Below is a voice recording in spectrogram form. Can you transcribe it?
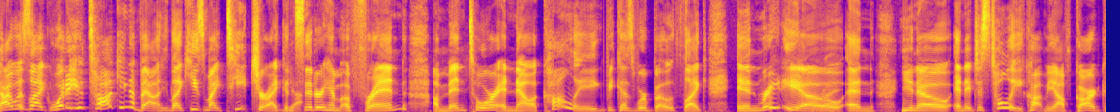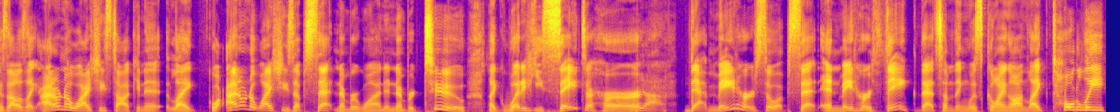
I was like, what are you talking about? He- Like, he's my teacher. I consider him a friend, a mentor, and now a colleague because we're both like in radio. Right. And, you know, and it just totally caught me off guard because I was like, I don't know why she's talking it. Like, well, I don't know why she's upset, number one. And number two, like, what did he say to her Yeah. that made her so upset and made her think that something was going on? Like, totally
